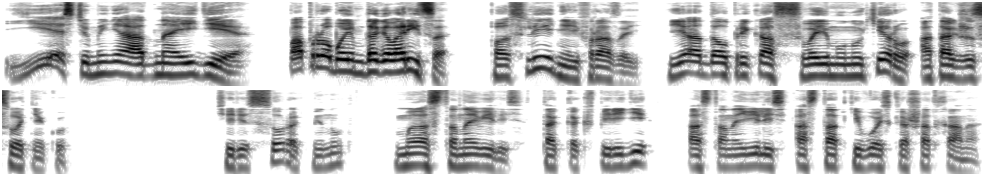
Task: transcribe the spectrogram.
Есть у меня одна идея. Попробуем договориться. Последней фразой я отдал приказ своему нукеру, а также сотнику. Через сорок минут Мы остановились, так как впереди остановились остатки войска Шатхана.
